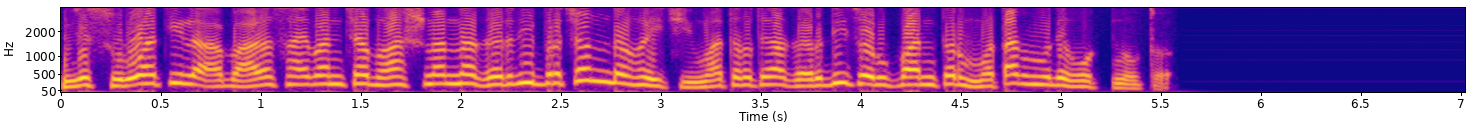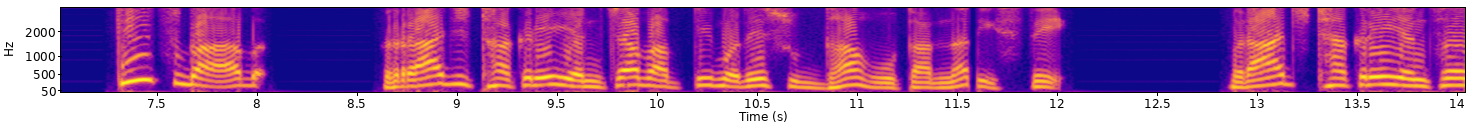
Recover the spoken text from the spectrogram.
म्हणजे सुरुवातीला बाळासाहेबांच्या भाषणांना गर्दी प्रचंड व्हायची मात्र त्या गर्दीचं रूपांतर मतांमध्ये होत नव्हतं. तीच बाब राज ठाकरे यांच्या बाबतीमध्ये सुद्धा होताना दिसते. राज ठाकरे यांचं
